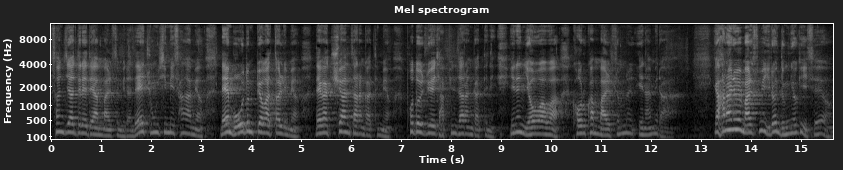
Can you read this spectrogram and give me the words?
선지자들에 대한 말씀이라 내 중심이 상하며 내 모든 뼈가 떨리며 내가 취한 사람 같으며 포도주에 잡힌 사람 같으니 이는 여호와와 거룩한 말씀을 인함이라. 그러니까 하나님의 말씀이 이런 능력이 있어요.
